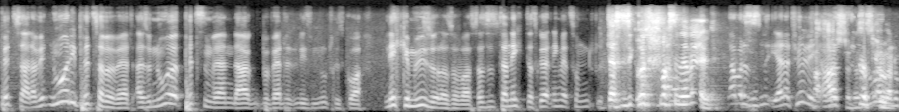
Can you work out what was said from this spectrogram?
Pizza, da wird nur die Pizza bewertet. Also nur Pizzen werden da bewertet in diesem Nutri-Score. Nicht Gemüse oder sowas. Das ist dann nicht, das gehört nicht mehr zum Nutri Das ist die größte Schwachsinn der Welt. Ja, aber das ist. Ja, natürlich. Verarsche. das Das ist ist einfach nur.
